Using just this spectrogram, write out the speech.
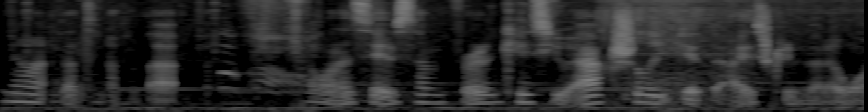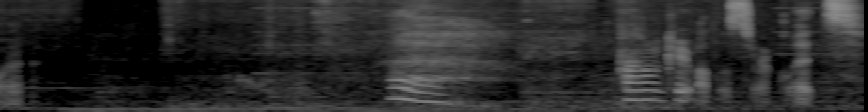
You know what? That's enough of that. I want to save some for in case you actually get the ice cream that I want. I don't care about the circlets.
